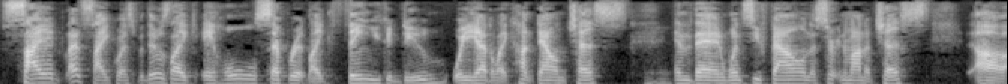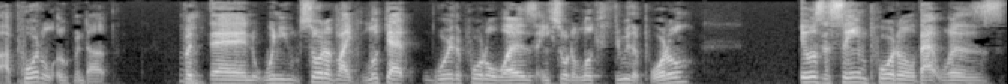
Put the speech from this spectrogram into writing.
side that's side quest, but there was like a whole separate like thing you could do where you had to like hunt down chests, mm-hmm. and then once you found a certain amount of chests, uh, a portal opened up. Mm. But then when you sort of like looked at where the portal was and you sort of looked through the portal, it was the same portal that was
